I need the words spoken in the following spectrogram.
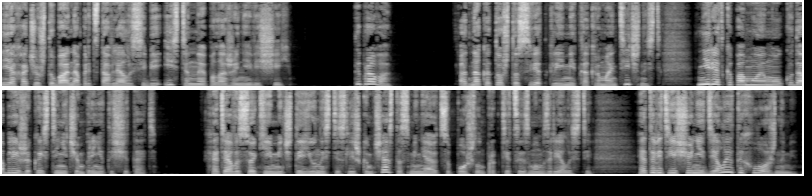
Я хочу, чтобы она представляла себе истинное положение вещей. Ты права. Однако то, что свет клеймит как романтичность, нередко, по-моему, куда ближе к истине, чем принято считать. Хотя высокие мечты юности слишком часто сменяются пошлым практицизмом зрелости — это ведь еще не делает их ложными.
